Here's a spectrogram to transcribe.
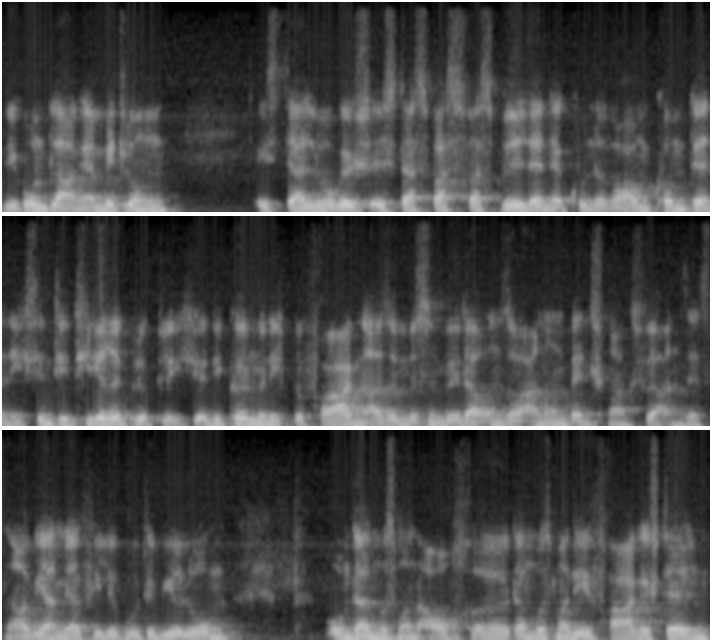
Die Grundlagenermittlung ist ja logisch, ist das, was, was will denn der Kunde? Warum kommt der nicht? Sind die Tiere glücklich? Die können wir nicht befragen, also müssen wir da unsere anderen Benchmarks für ansetzen. Aber wir haben ja viele gute Biologen und dann muss man auch, äh, dann muss man die Frage stellen,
